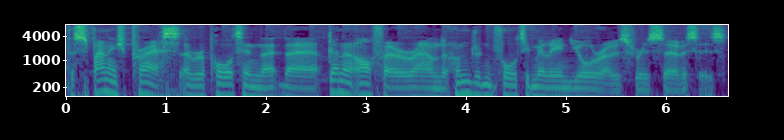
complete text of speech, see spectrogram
The Spanish press are reporting that they're going to offer around 140 million euros for his services.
